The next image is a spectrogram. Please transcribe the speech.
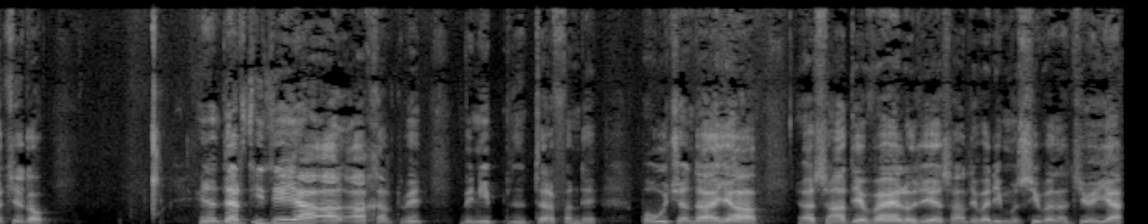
اچي ٿو هن ڌرتي تي ٻنهي طرفن تي پوءِ چوندا يا اسان تي ويل هجي اسان تي وڏي مصيبت اچي وئي آهي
